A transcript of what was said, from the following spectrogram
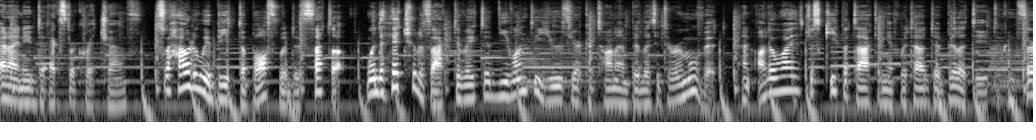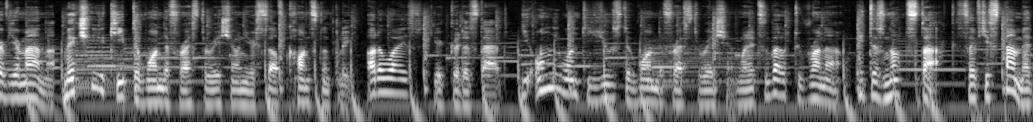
and I need the extra crit chance. So how do we beat the boss with this setup? When the hit shield is activated, you want to use your katana ability to remove it, and otherwise just keep attacking it without the ability to conserve your mana. Make sure you keep the wand of restoration on yourself constantly, otherwise you're good as dead. You only want to use the wand of restoration when it's about to run out. It does not stack, so if you spam it,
